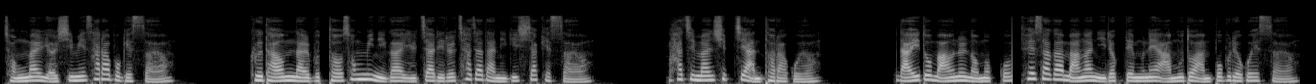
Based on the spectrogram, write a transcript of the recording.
정말 열심히 살아보겠어요. 그 다음 날부터 성민이가 일자리를 찾아다니기 시작했어요. 하지만 쉽지 않더라고요. 나이도 마흔을 넘었고 회사가 망한 이력 때문에 아무도 안 뽑으려고 했어요.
